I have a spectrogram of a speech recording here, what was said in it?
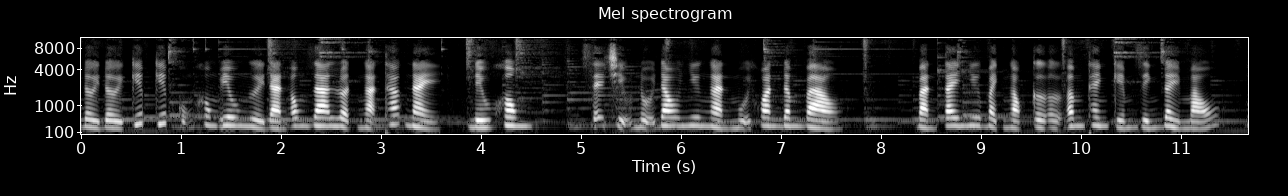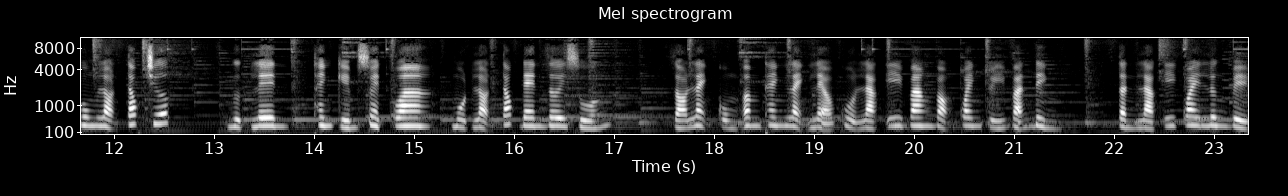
đời đời kiếp kiếp cũng không yêu người đàn ông gia luật ngạn thác này, nếu không, sẽ chịu nỗi đau như ngàn mũi khoan đâm vào. Bàn tay như bạch ngọc cờ ở âm thanh kiếm dính đầy máu, vung lọn tóc trước, ngực lên, thanh kiếm xoẹt qua, một lọn tóc đen rơi xuống. Gió lạnh cùng âm thanh lạnh lẽo của lạc y vang vọng quanh túy vãn đình. Tần lạc y quay lưng về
